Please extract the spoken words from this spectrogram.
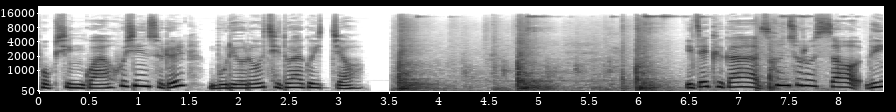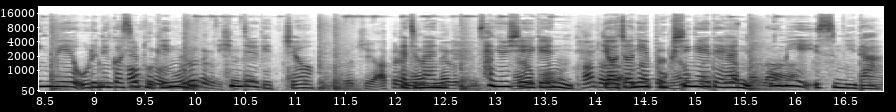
복싱과 호신술을 무료로 지도하고 있죠. 이제 그가 선수로서 링 위에 오르는 것을 보긴 힘들겠죠. 하지만 상윤 씨에겐 여전히 복싱에 대한 꿈이 있습니다.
